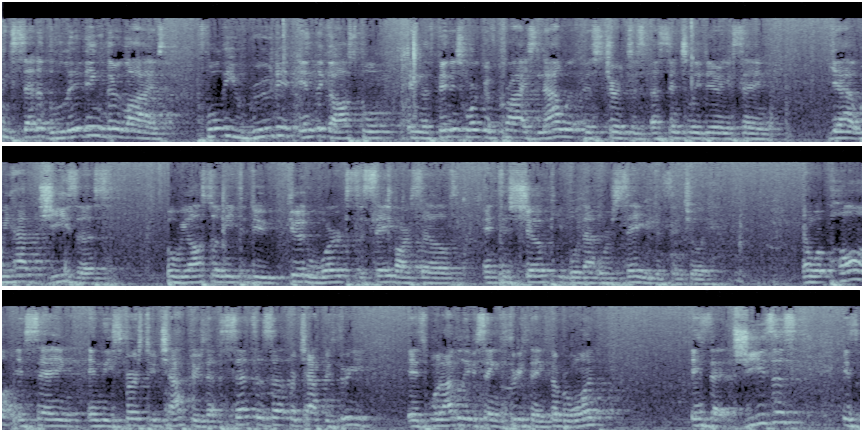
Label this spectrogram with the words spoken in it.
Instead of living their lives fully rooted in the gospel, in the finished work of Christ, now what this church is essentially doing is saying, yeah, we have Jesus, but we also need to do good works to save ourselves and to show people that we're saved, essentially. And what Paul is saying in these first two chapters that sets us up for chapter 3 is what I believe he's saying three things. Number one is that Jesus is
